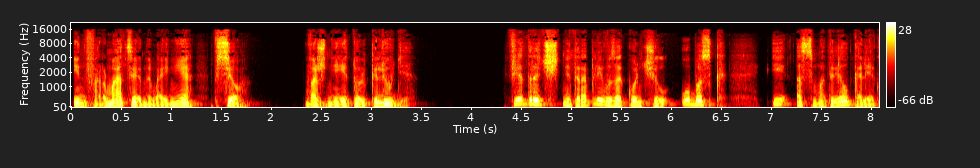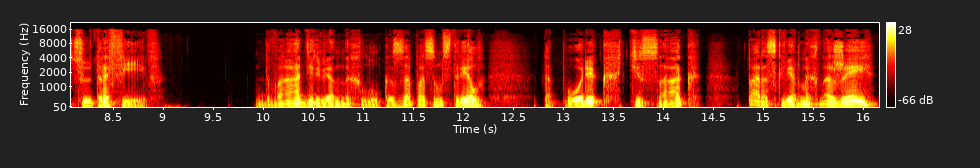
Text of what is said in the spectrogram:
информация на войне — все. Важнее только люди. Федорович неторопливо закончил обыск и осмотрел коллекцию трофеев. Два деревянных лука с запасом стрел, топорик, тесак, пара скверных ножей,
